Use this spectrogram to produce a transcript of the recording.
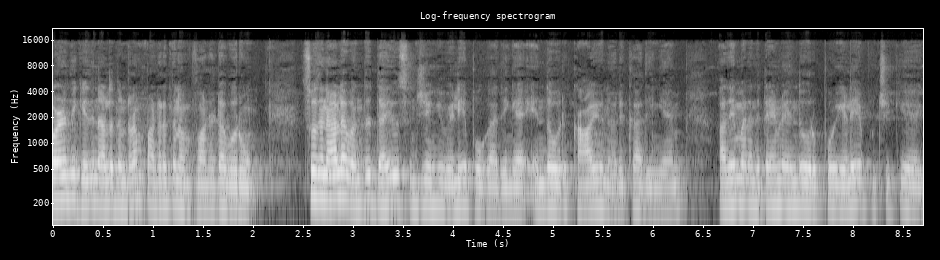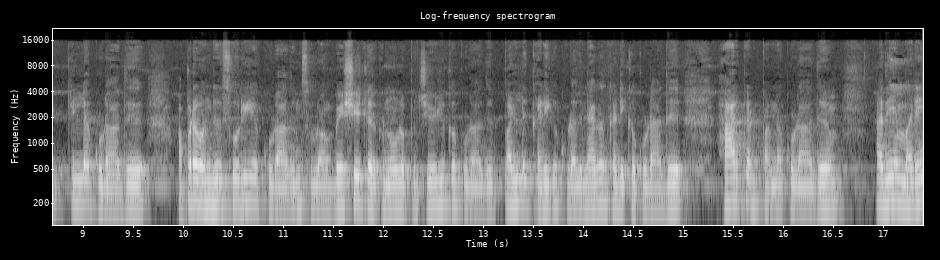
குழந்தைக்கு எது நல்லதுன்றோம் பண்ணுறது நம்ம பண்ணிட்டா வருவோம். ஸோ அதனால் வந்து தயவு செஞ்சு எங்கேயும் வெளியே போகாதீங்க. எந்த ஒரு காயும் நறுக்காதீங்க. அதே மாதிரி அந்த டைமில் எந்த ஒரு பொ இலையை பிடிச்சி கி கிள்ளக்கூடாது. அப்புறம் வந்து சொரியக்கூடாதுன்னு சொல்லுவாங்க. பெட்ஷீட்டில் இருக்க நூலை பிடிச்சி இழுக்கக்கூடாது. பல்லு கடிக்கக்கூடாது. நகம் கடிக்கக்கூடாது. ஹேர் கட் பண்ணக்கூடாது. அதே மாதிரி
